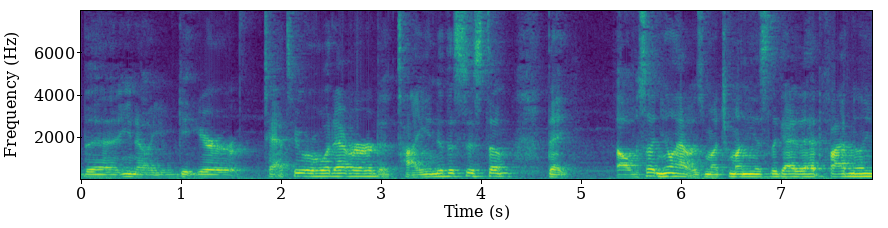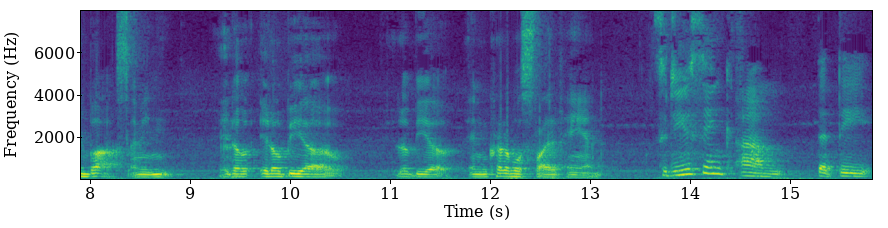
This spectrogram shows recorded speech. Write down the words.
the you know you get your tattoo or whatever to tie into the system that all of a sudden you'll have as much money as the guy that had five million bucks. I mean, it'll it'll be a it'll be a an incredible sleight of hand. So do you think um, that the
